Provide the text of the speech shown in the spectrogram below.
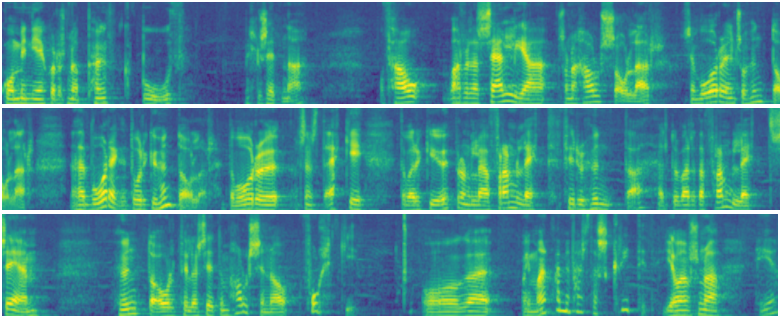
kom inn í einhverja svona punkbúð miklu setna og þá var verið að selja svona hálsólar sem voru eins og hundólar en það voru ekki, voru ekki hundólar það voru semst ekki það var ekki uppröndilega framleitt fyrir hunda heldur var þetta framleitt sem hundól til að setja um hálsin á fólki og, eh, og ég mann hvað mér fannst það skrítið. Ég var svona, já,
